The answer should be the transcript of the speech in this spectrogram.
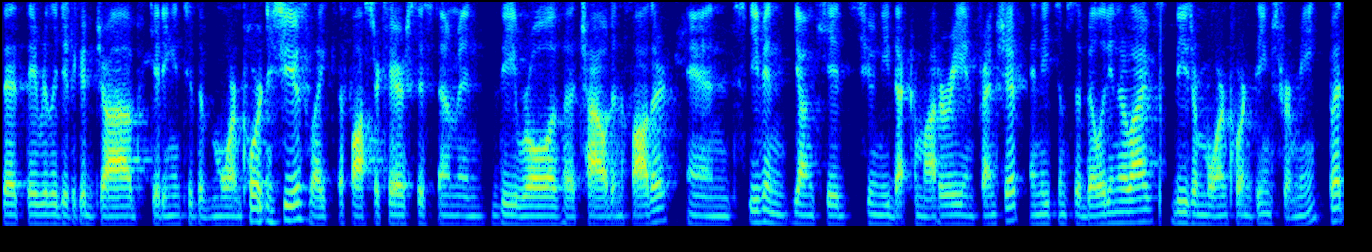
that they really did a good job getting into the more important issues like the foster care system and the role of a child and a father, and even young kids who need that camaraderie and friendship and need some stability in their lives. These are more important themes for me. But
